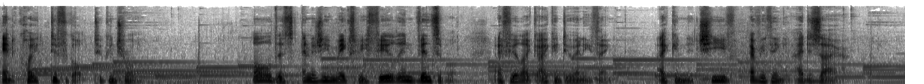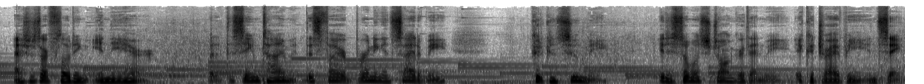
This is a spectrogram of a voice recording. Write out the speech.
and quite difficult to control. All this energy makes me feel invincible. I feel like I can do anything. I can achieve everything I desire. Ashes are floating in the air, but at the same time, this fire burning inside of me could consume me. It is so much stronger than me, it could drive me insane.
